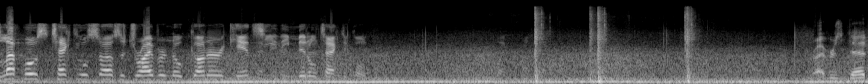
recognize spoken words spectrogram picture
leftmost technical still has a driver, no gunner. Can't see the middle technical. Like front left. Driver's dead.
